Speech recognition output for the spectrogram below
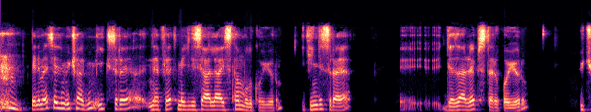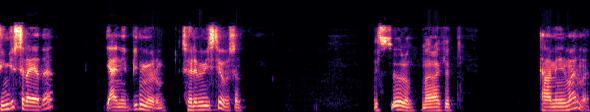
Benim en sevdiğim 3 albüm ilk sıraya Nefret, Meclisi Ala İstanbul'u koyuyorum. İkinci sıraya e, Ceza Rap Star'ı koyuyorum. Üçüncü sıraya da yani bilmiyorum. Söylememi istiyor musun? İstiyorum. Merak ettim. Tahminin var mı?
